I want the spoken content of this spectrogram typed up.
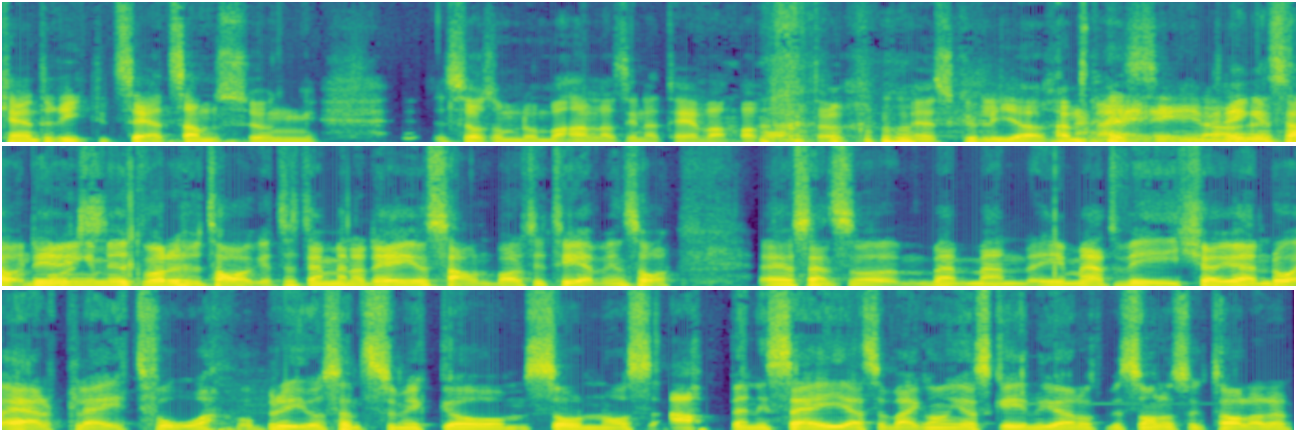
kan jag inte riktigt säga att Samsung så som de behandlar sina tv-apparater eh, skulle göra med Nej, det sina är, väl ingen, det är ingen mjukvara överhuvudtaget. Jag menar, det är ju en soundbar till tvn. Så. Eh, sen så, men, men i och med att vi kör ju ändå AirPlay 2 och bryr oss inte så mycket om Sonos-appen i sig. Alltså varje gång jag ska in och göra något med Sonos-högtalaren.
